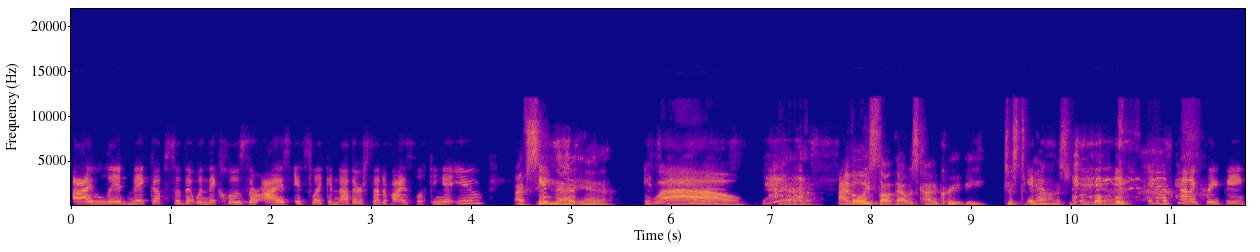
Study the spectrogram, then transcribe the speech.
eyelid makeup so that when they close their eyes, it's like another set of eyes looking at you. I've seen it's that. Just, yeah. It's wow. Yes. Yeah. I've always thought that was kind of creepy, just to it be is, honest with you. Yeah. it is kind of creepy.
